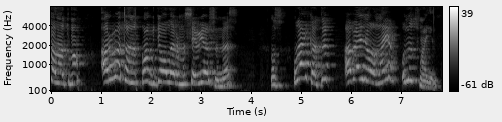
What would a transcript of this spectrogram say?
tanıtma araba tanıtma videolarımı seviyorsunuz. Like atıp abone olmayı unutmayın.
